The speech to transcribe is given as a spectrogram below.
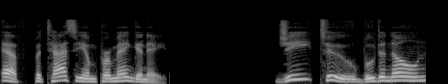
F potassium permanganate. G 2 butanone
